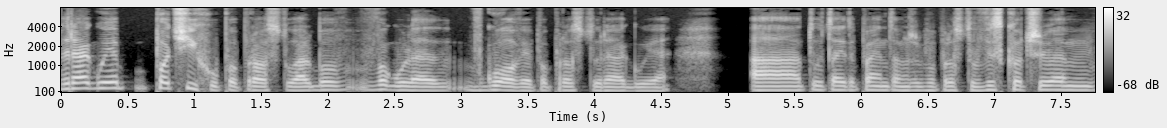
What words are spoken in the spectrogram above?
reaguję po cichu po prostu, albo w ogóle w głowie po prostu reaguję. A tutaj to pamiętam, że po prostu wyskoczyłem,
